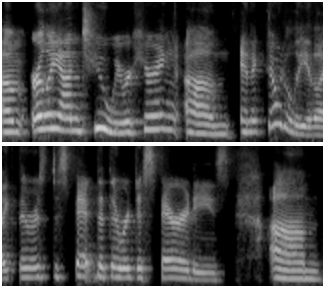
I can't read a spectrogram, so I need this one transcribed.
Um, early on too, we were hearing um, anecdotally like there was that there were disparities um,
